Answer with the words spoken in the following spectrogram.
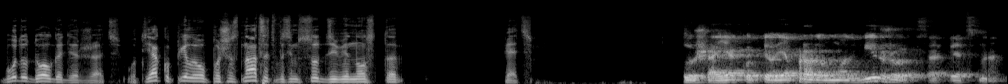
буду долго держать. Вот я купил его по 16 895. Слушай, а я купил, я продал Мосбиржу, соответственно, а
